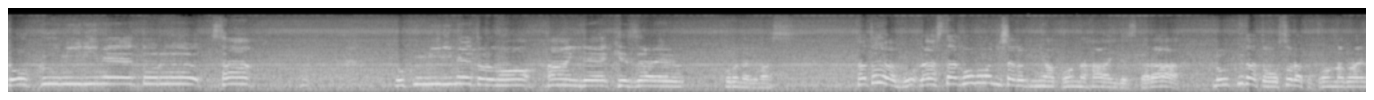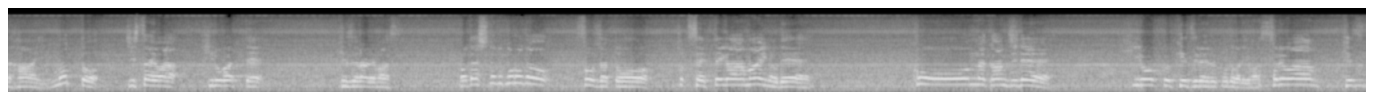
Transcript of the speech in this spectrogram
6mm3 6mm の範囲で削られることになります。例えばラスター5号にした時にはこんな範囲ですから6だとおそらくこんなぐらいの範囲もっと実際は広がって削られます。私のところの装置だとちょっと設定が甘いのでこんな感じで広く削れることがあります。それは削っ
